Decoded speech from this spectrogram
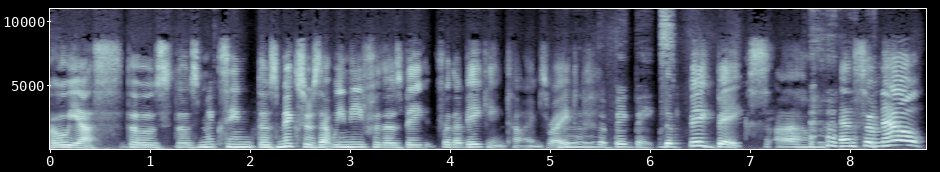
Oh yes, those those mixing those mixers that we need for those bake for the baking times, right? Mm, the big bakes. The big bakes. Um, and so now,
